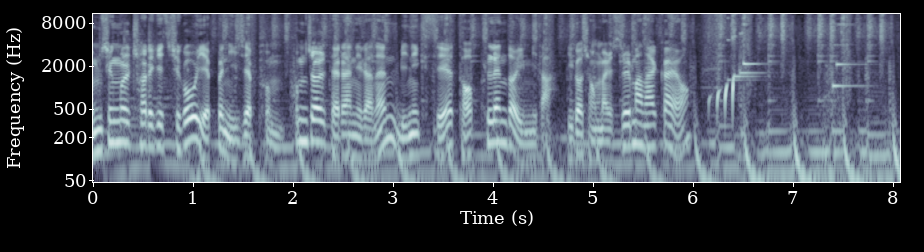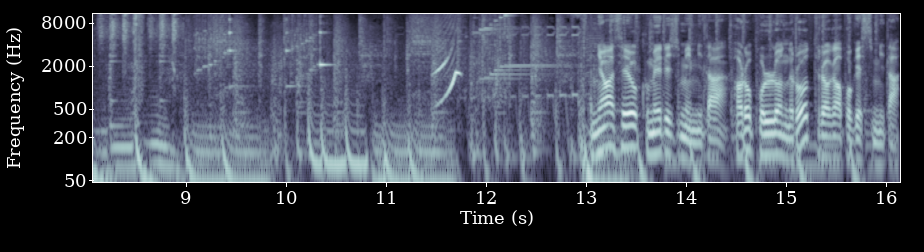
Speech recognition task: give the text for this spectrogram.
음식물 처리기 치고 예쁜 이 제품 품절 대란이라는 미닉스의 더 플랜더입니다. 이거 정말 쓸만할까요? 안녕하세요 구메리즘입니다. 바로 본론으로 들어가 보겠습니다.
